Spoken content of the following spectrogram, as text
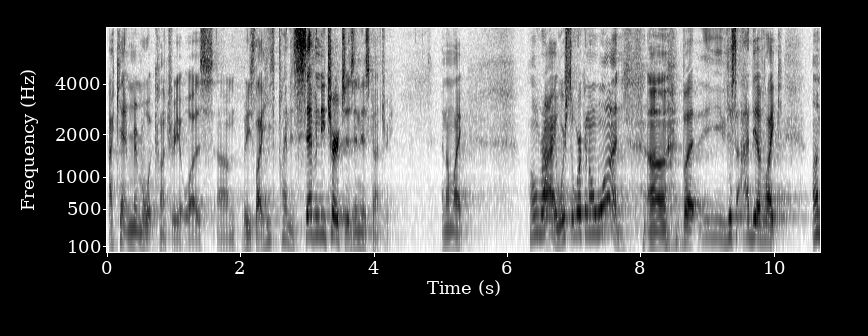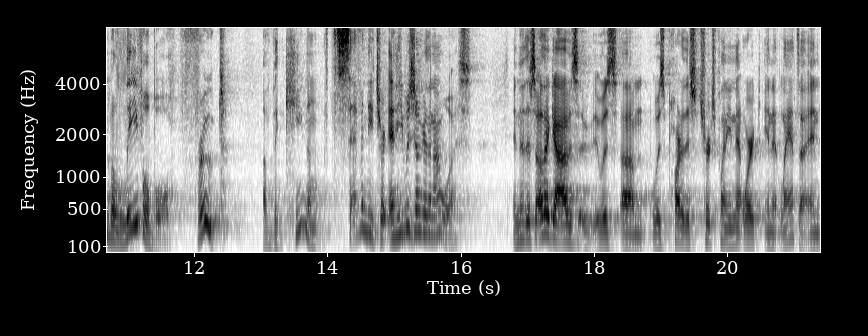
I can't remember what country it was, um, but he's like he's planted 70 churches in his country, and I'm like, all right, we're still working on one. Uh, but this idea of like unbelievable fruit of the kingdom, 70 church, and he was younger than I was. And then this other guy was, was, um, was part of this church planting network in Atlanta, and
